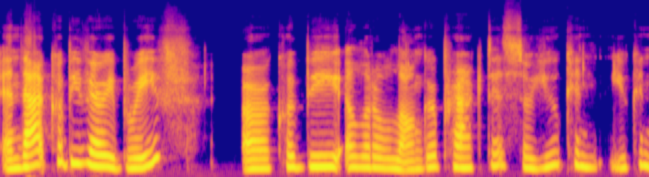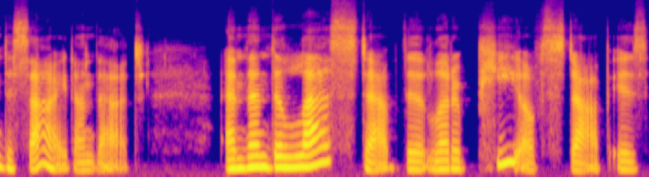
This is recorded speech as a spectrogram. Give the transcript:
and that could be very brief or it could be a little longer practice so you can you can decide on that. And then the last step the letter p of stop is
